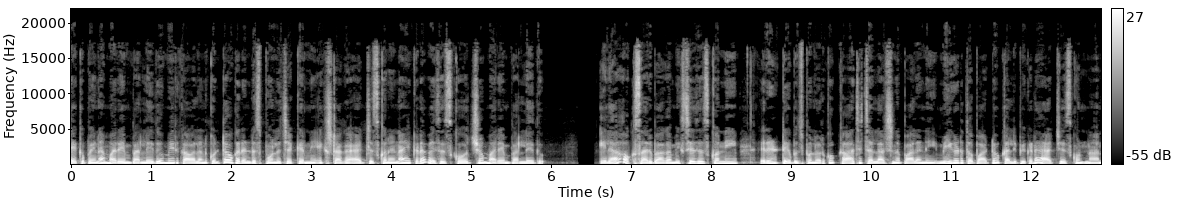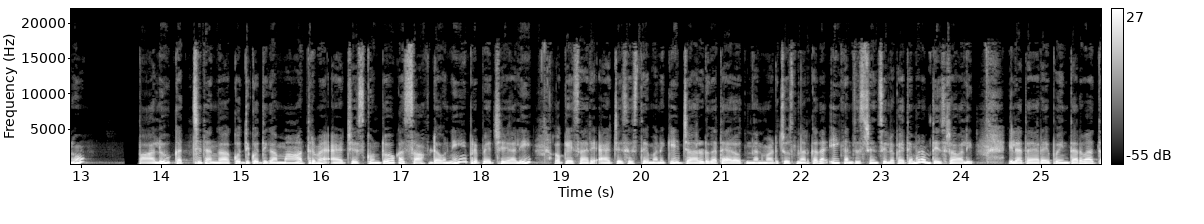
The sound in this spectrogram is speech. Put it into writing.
లేకపోయినా మరేం పర్లేదు. మీరు కావాలనుకుంటే ఒక రెండు స్పూన్ల చక్కెరని ఎక్స్ట్రాగా యాడ్ చేసుకునైనా ఇక్కడ వేసేసుకోవచ్చు. మరేం పర్లేదు. ఇలా ఒకసారి బాగా మిక్స్ చేసేసుకొని రెండు టేబుల్ స్పూన్ల వరకు కాచి చల్లార్చిన పాలని మీగడతో పాటు కలిపి ఇక్కడ యాడ్ చేసుకుంటున్నాను. పాలు ఖచ్చితంగా కొద్ది కొద్దిగా మాత్రమే యాడ్ చేసుకుంటూ ఒక సాఫ్ట్ డౌన్ని ప్రిపేర్ చేయాలి. ఒకేసారి యాడ్ చేసేస్తే మనకి జారుడుగా తయారవుతుంది అనమాట చూస్తున్నారు కదా ఈ కన్సిస్టెన్సీలోకి అయితే మనం తీసుకురావాలి. ఇలా తయారైపోయిన తర్వాత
